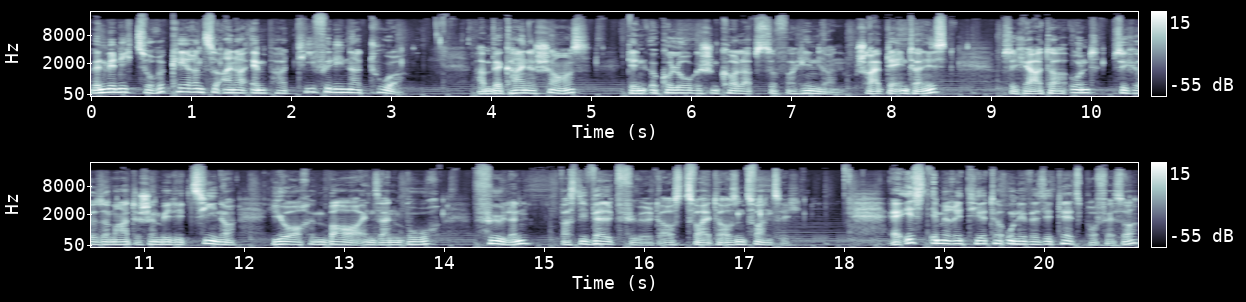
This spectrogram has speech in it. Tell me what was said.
Wenn wir nicht zurückkehren zu einer Empathie für die Natur, haben wir keine Chance, den ökologischen Kollaps zu verhindern, schreibt der Internist, Psychiater und psychosomatische Mediziner Joachim Bauer in seinem Buch Fühlen, was die Welt fühlt aus 2020. Er ist emeritierter Universitätsprofessor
